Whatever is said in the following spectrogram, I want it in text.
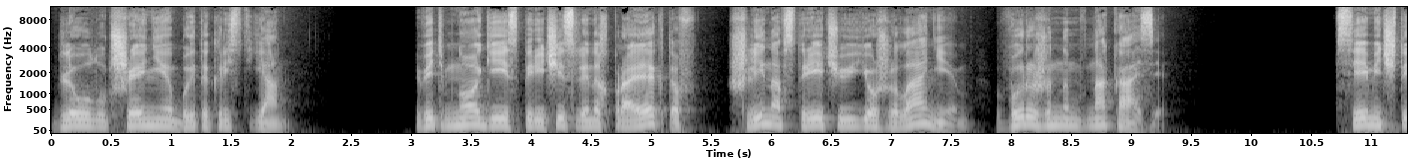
для улучшения быта крестьян? Ведь многие из перечисленных проектов шли навстречу ее желаниям, выраженным в наказе. Все мечты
